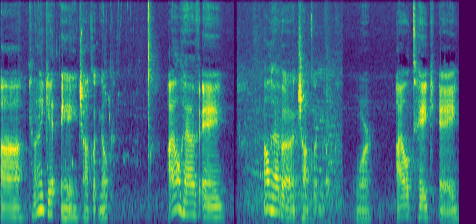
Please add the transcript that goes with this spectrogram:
uh, can I get a chocolate milk? I'll have a, I'll have a chocolate milk. Or, I'll take a,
